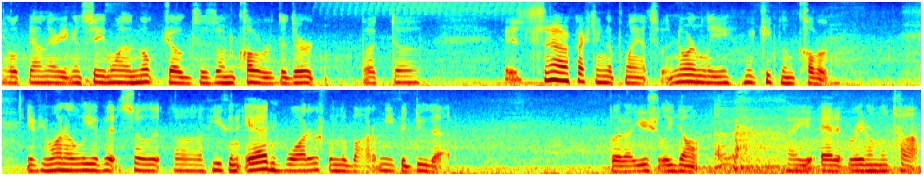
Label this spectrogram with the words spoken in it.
You look down there, you can see one of the milk jugs has uncovered the dirt. But uh, it's not affecting the plants, but normally we keep them covered. If you want to leave it so that uh, you can add water from the bottom, you could do that. But I usually don't. I add it right on the top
